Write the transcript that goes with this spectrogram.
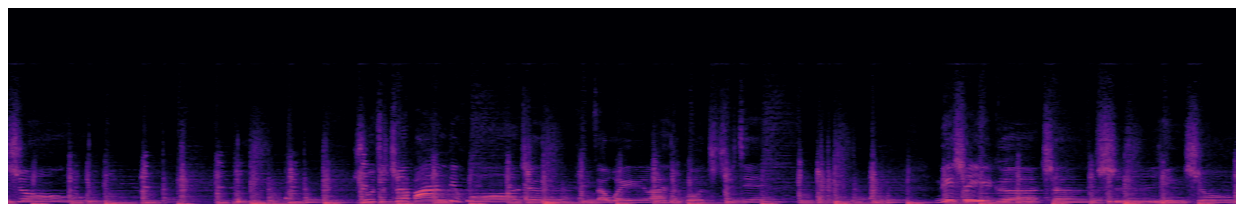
中。如此这般的活着，在未来和过去之间，你是一个城市英雄。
